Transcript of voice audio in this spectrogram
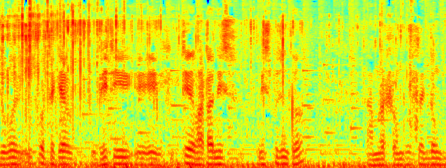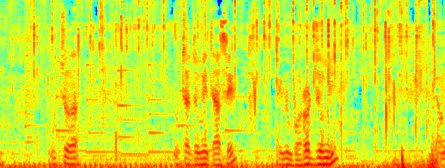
জমির উপর থেকে ভিটি ইটের ভাটা নিচ নিচ পর্যন্ত আমরা সম্পূর্ণ একদম উচ্চ উঁচা জমিতে আছি। একদম বড় জমি। এবং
